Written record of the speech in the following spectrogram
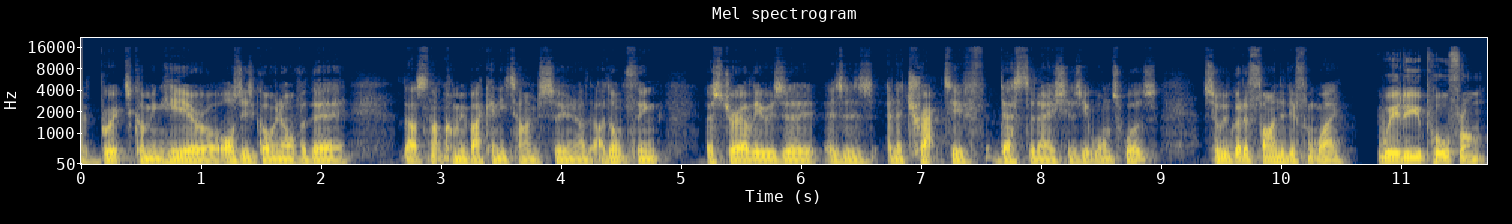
of Brits coming here or Aussies going over there that's not coming back anytime soon. I, I don't think Australia is, a, is as an attractive destination as it once was. So we've got to find a different way. Where do you pull from?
